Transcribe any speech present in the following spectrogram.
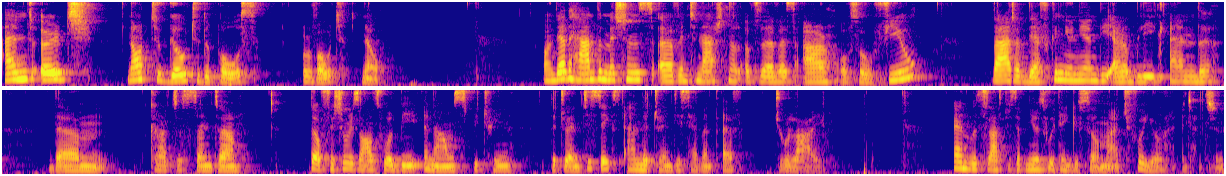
and urge not to go to the polls or vote no. On the other hand, the missions of international observers are also few that of the African Union, the Arab League, and the, the um, Carter Center. The official results will be announced between the 26th and the 27th of July. And with this last piece of news, we thank you so much for your attention.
